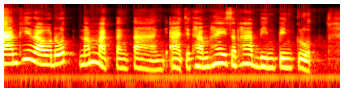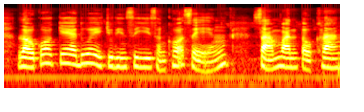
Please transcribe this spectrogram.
การที่เรารดน้ำหมักต่างๆ อาจจะทำให้สภาพดินเป็นกรด เราก็แก้ด้วยจุลินทรีย์สังเคราะห์แสง 3 วันต่อครั้ง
